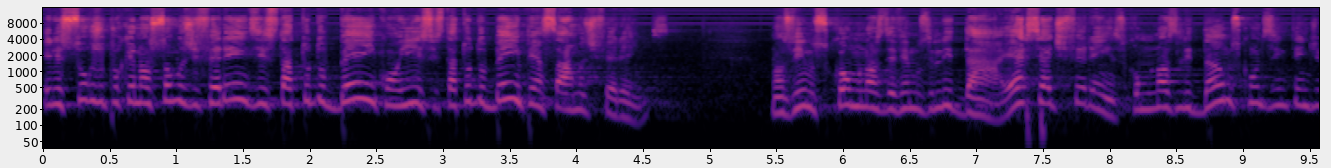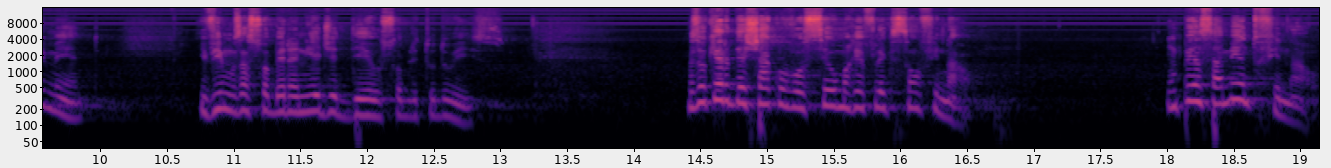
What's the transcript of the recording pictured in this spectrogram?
Ele surge porque nós somos diferentes e está tudo bem com isso, está tudo bem em pensarmos diferentes. Nós vimos como nós devemos lidar, essa é a diferença, como nós lidamos com o desentendimento. E vimos a soberania de Deus sobre tudo isso. Mas eu quero deixar com você uma reflexão final. Um pensamento final.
